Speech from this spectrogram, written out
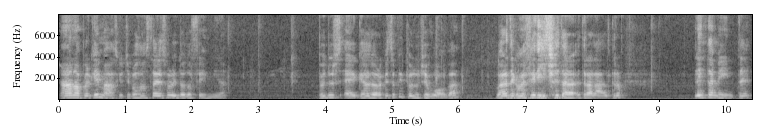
Ah no, perché è maschio, ci possono stare solo i dodo femmina. Produce egg. Allora, questo qui produce uova. Guardate com'è felice tra, tra l'altro. Lentamente,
